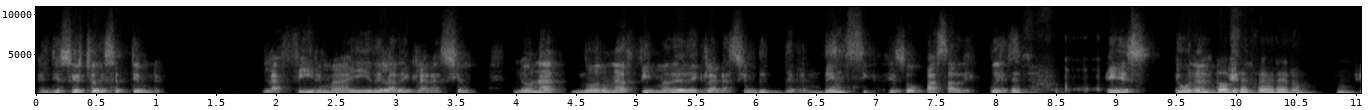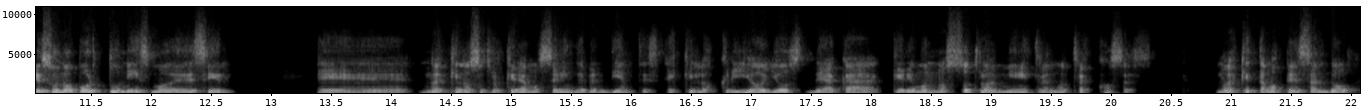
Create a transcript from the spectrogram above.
el 18 de septiembre, la firma ahí de la declaración. No una, no una firma de declaración de independencia, eso pasa después. Es, una, el 12 de febrero. Es un oportunismo de decir, eh, no es que nosotros queramos ser independientes, es que los criollos de acá queremos nosotros administrar nuestras cosas. No es que estamos pensando,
